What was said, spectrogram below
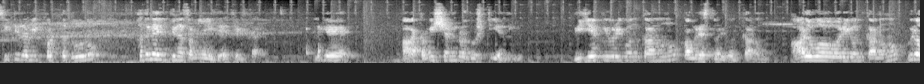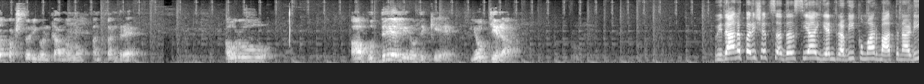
ಸಿ ಟಿ ರವಿ ಕೊಟ್ಟ ದೂರು ಹದಿನೈದು ದಿನ ಸಮಯ ಇದೆ ಅಂತ ಹೇಳ್ತಾರೆ. ಅಲ್ಲಿಗೆ ಆ ಕಮಿಷನ್ರ ದೃಷ್ಟಿಯಲ್ಲಿ ಬಿ ಜೆ ಪಿಯವರಿಗೊಂದು ಕಾನೂನು ಕಾಂಗ್ರೆಸ್ನವರಿಗೊಂದು ಕಾನೂನು ಆಳುವವರಿಗೊಂದು ಕಾನೂನು, ವಿರೋಧ ಪಕ್ಷದವರಿಗೊಂದು ಕಾನೂನು ಅಂತಂದರೆ ಅವರು ಆ ಹುದ್ದೆಯಲ್ಲಿರೋದಕ್ಕೆ ಯೋಗ್ಯರ? ವಿಧಾನ ಪರಿಷತ್ ಸದಸ್ಯ ಎನ್. ರವಿಕುಮಾರ್ ಮಾತನಾಡಿ,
